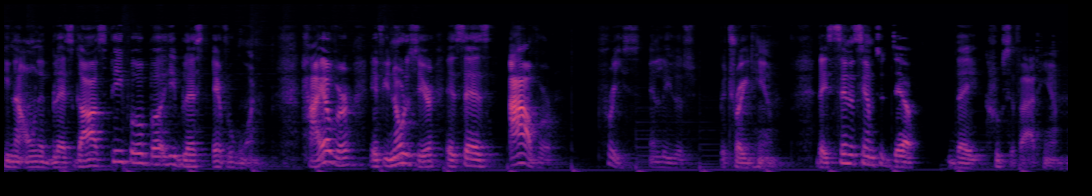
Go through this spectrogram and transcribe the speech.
He not only blessed God's people, but he blessed everyone. However, if you notice here, it says our priests and leaders betrayed him. They sentenced him to death. They crucified him.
